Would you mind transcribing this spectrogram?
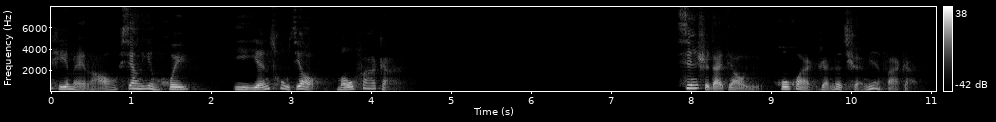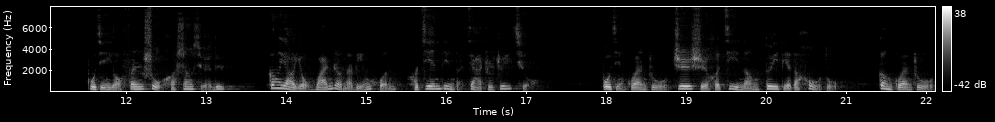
体美劳相应辉，以言促教谋发展。新时代教育呼唤人的全面发展，不仅有分数和升学率，更要有完整的灵魂和坚定的价值追求。不仅关注知识和技能堆叠的厚度，更关注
